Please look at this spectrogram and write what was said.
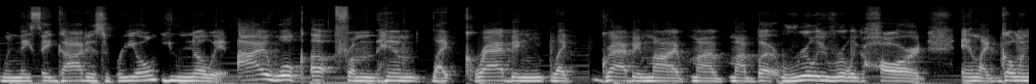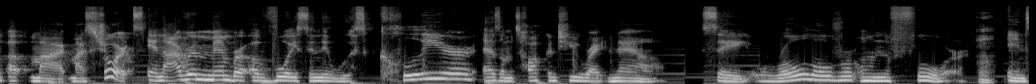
when they say God is real, you know it. I woke up from him like grabbing grabbing like grabbing my my my butt really really hard and like going up my my shorts. And i remember a voice and it was clear as i'm talking to you right now say roll over on the floor uh. and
